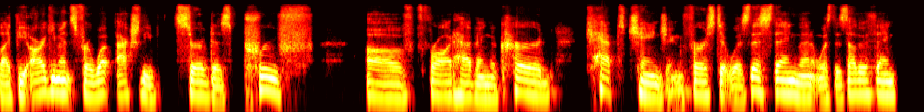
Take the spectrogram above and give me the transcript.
Like the arguments for what actually served as proof of fraud having occurred kept changing. First, it was this thing, then it was this other thing.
